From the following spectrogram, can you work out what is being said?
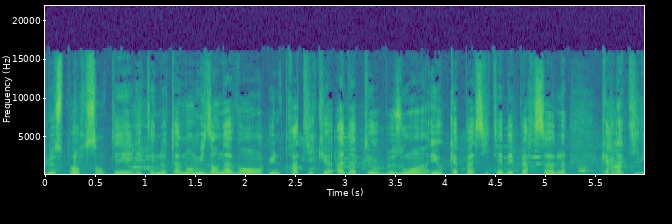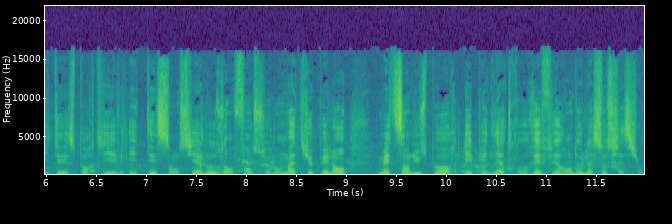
Le sport santé était notamment mis en avant, une pratique adaptée aux besoins et aux capacités des personnes, car l'activité sportive est essentielle aux enfants selon Mathieu Pellan, médecin du sport et pédiatre référent de l'association.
